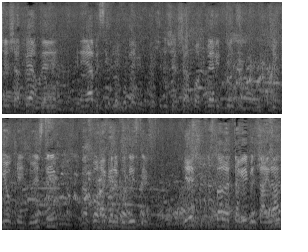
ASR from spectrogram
שיש הרבה הרבה בנייה בסגנון קמרים. אני חושב שמי שישב פה, קמרים קודם, שהגיעו כהינדואיסטים, והפכו רק לבודהיסטים. יש מספר אתרים בתאילנד,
